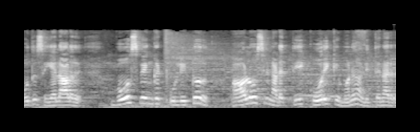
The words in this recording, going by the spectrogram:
பொது செயலாளர் போஸ் வெங்கட் உள்ளிட்டோர் ஆலோசனை நடத்தி கோரிக்கை மனு அளித்தனர்.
